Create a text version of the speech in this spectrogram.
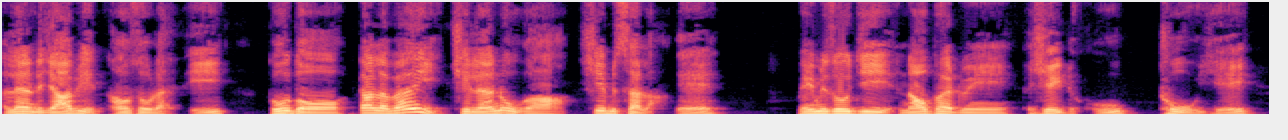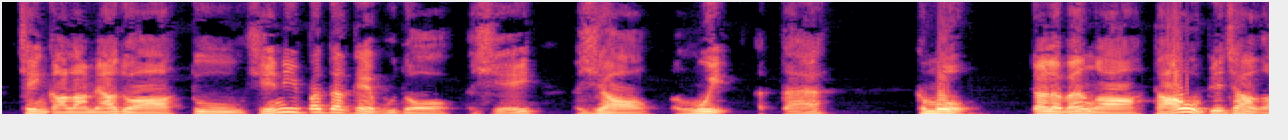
အလံတကြားဖြင့်နောက်ဆုတ်လိုက်သည်သို့တော့တာလဘန်၏ခြေလမ်းတို့ကရှေ့မဆက်လာခဲ့ မိန်းမစိုးကြီးအနောက်ဘက်တွင်အရေးတကူထို့ရိပ်ချိန်ကာလများစွာသူရင်းနှီးပတ်သက်ခဲ့မှုသောအရေးအယောင်အငွေ့အသက်ခမုံတာလဘန်ကဓားကိုပြစ်ချက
